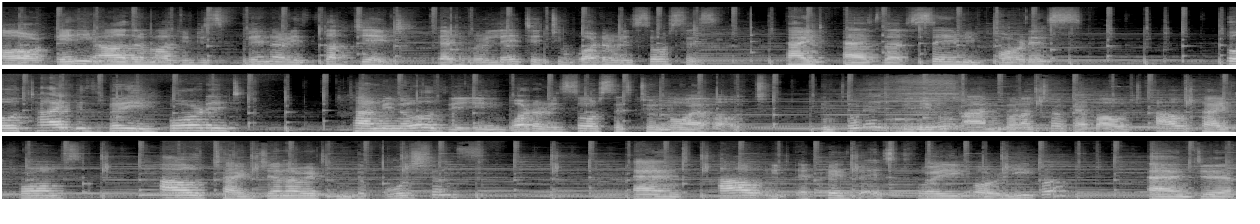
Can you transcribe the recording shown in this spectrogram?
or any other multidisciplinary subject that related to water resources. Tide has the same importance. So tide is very important terminology in water resources to know about. In today's video, I'm gonna talk about how tide forms, how tide generates in the oceans, and how it affects the estuary or river, and uh,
